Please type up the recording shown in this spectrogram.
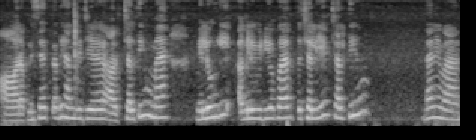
और अपनी सेहत का ध्यान दीजिए और चलती हूँ मैं। मिलूँगी अगली वीडियो पर। तो चलिए, चलती हूँ। धन्यवाद।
